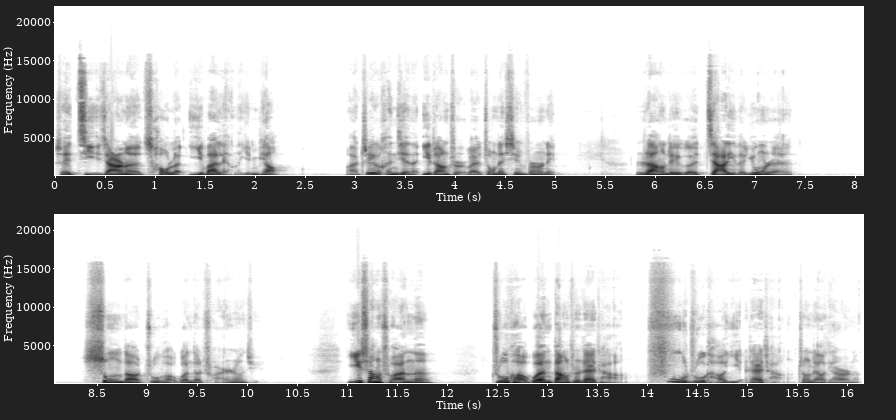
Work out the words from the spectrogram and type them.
所以几家呢凑了一万两的银票，啊，这个很简单，一张纸呗，装在信封里，让这个家里的佣人送到主考官的船上去。一上船呢，主考官当时在场，副主考也在场，正聊天呢。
